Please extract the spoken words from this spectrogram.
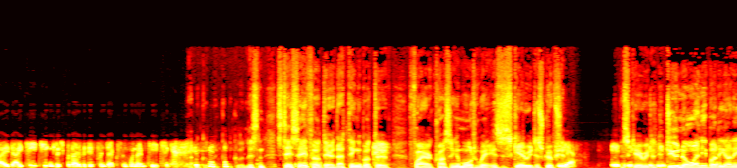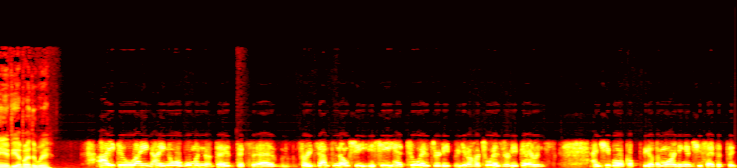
I, I teach English, but I have a different accent when I'm teaching. Good. Listen, stay safe out there. That thing about the fire crossing a motorway is a scary description. yeah, it is, scary. it. Do you know anybody on Avia, by the way? I do. I I know a woman that, that uh, for example, now she she had two elderly, you know, her two elderly parents, and she woke up the other morning and she said that, the,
